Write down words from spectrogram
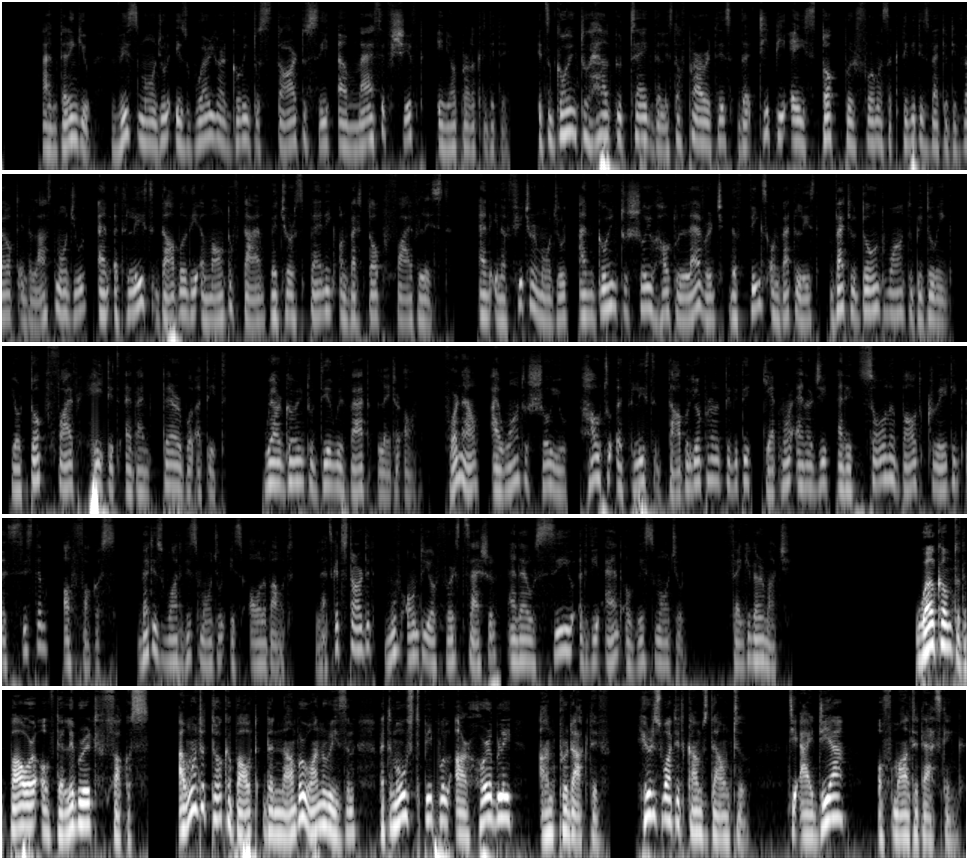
I'm telling you, this module is where you are going to start to see a massive shift in your productivity. It's going to help you take the list of priorities, the TPA's top performance activities that you developed in the last module, and at least double the amount of time that you're spending on that top 5 list. And in a future module, I'm going to show you how to leverage the things on that list that you don't want to be doing. Your top 5 hate it and I'm terrible at it. We are going to deal with that later on. For now, I want to show you how to at least double your productivity, get more energy, and it's all about creating a system of focus. That is what this module is all about. Let's get started, move on to your first session, and I will see you at the end of this module. Thank you very much. Welcome to the power of deliberate focus. I want to talk about the number one reason that most people are horribly unproductive. Here's what it comes down to the idea of multitasking.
